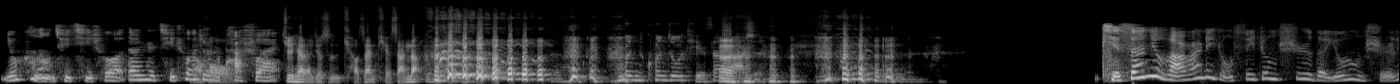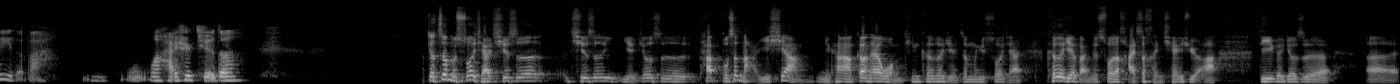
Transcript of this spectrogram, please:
有可能去骑车，但是骑车就是怕摔。接下来就是挑战铁三的，昆昆州铁三大神。铁三就玩玩那种非正式的游泳池里的吧，嗯，我我还是觉得，就这么说起来，其实其实也就是它不是哪一项。你看啊，刚才我们听可可姐这么一说起来，可可姐反正说的还是很谦虚啊。第一个就是呃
